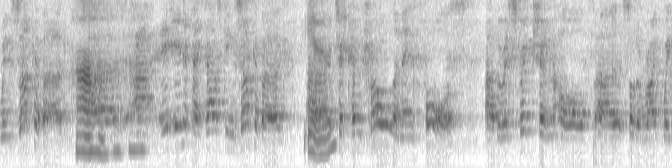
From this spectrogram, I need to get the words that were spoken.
with Zuckerberg, uh, Uh-huh. uh, in effect asking Zuckerberg uh, Yes. to control and enforce uh, the restriction of uh, sort of right-wing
